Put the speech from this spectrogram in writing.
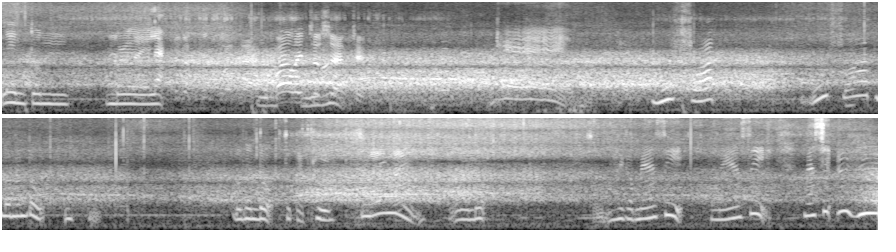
เล่นจนเบลอละ Well intercepted. เย้วูฟฟอร์ดวูฟฟอร์ดโรนัลโดอื้อหือโรนัลโดสกัดทีซีเล่นโรนัลโดส่งให้กับเมสซี่เมสซี่ เมสซี่อือหือ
